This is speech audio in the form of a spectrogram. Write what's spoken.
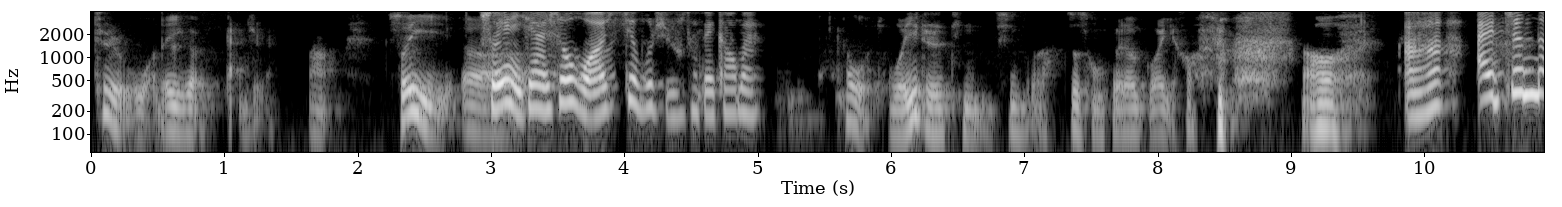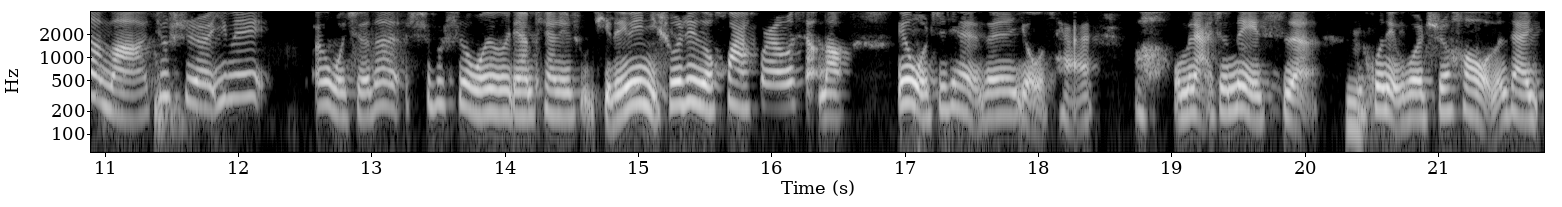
这是我的一个感觉啊，所以呃，所以你现在生活幸福指数特别高吗？那我我一直挺幸福的，自从回了国以后，然后啊，哎，真的吗？就是因为，哎，我觉得是不是我有一点偏离主题的？因为你说这个话，会让我想到，因为我之前也跟有才啊，我们俩就那一次你婚礼过之后，我们在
